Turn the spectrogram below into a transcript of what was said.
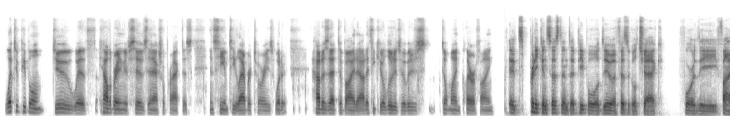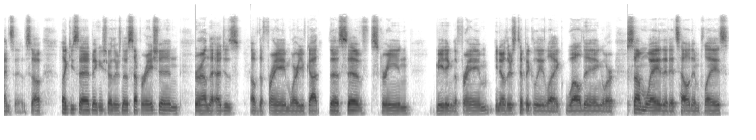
what do people do with calibrating their sieves in actual practice in CMT laboratories? What, how does that divide out? I think you alluded to it, but I just don't mind clarifying. It's pretty consistent that people will do a physical check for the fine sieve. So, like you said, making sure there's no separation around the edges of the frame where you've got the sieve screen meeting the frame. You know, there's typically like welding or some way that it's held in place.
